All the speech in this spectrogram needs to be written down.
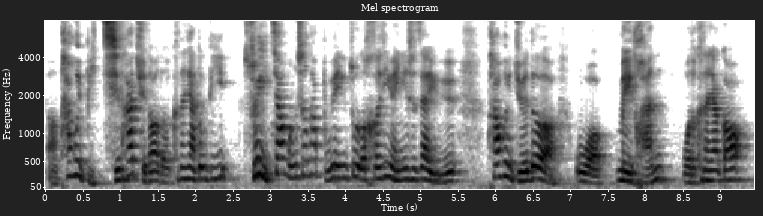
啊，它会比其他渠道的客单价都低，所以加盟商他不愿意做的核心原因是在于，他会觉得我美团我的客单价高。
